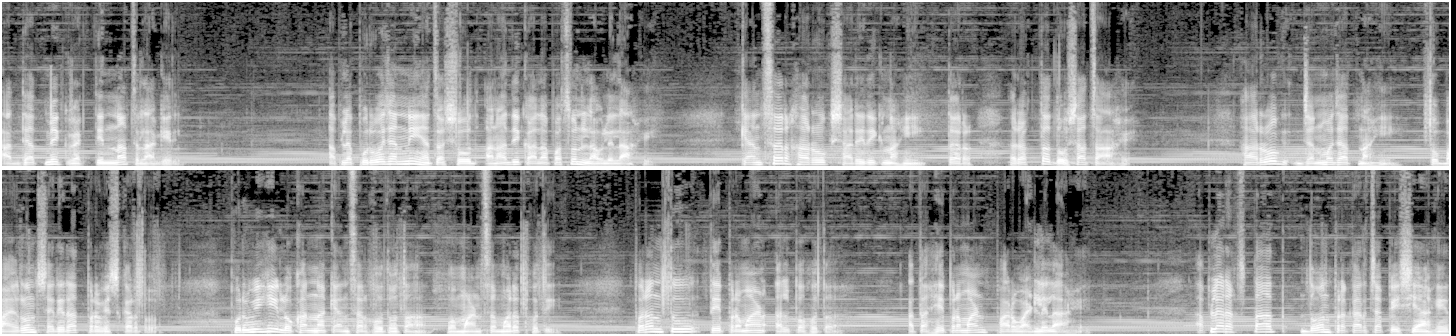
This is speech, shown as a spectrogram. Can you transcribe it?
आध्यात्मिक व्यक्तींनाच लागेल. आपल्या पूर्वजांनी ह्याचा शोध अनादिकालापासून लावलेला आहे. कॅन्सर हा रोग शारीरिक नाही तर रक्तदोषाचा आहे. हा रोग जन्मजात नाही तो बाहेरून शरीरात प्रवेश करतो. पूर्वीही लोकांना कॅन्सर होत होता व माणसं मरत होती. परंतु ते प्रमाण अल्प होतं. आता हे प्रमाण फार वाढलेलं आहे. आपल्या रक्तात दोन प्रकारच्या पेशी आहेत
